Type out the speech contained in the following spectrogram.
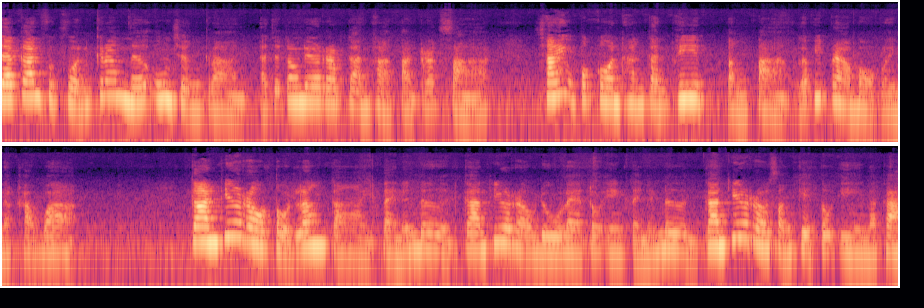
จากการฝึกฝนกล้ามเนื้ออุ้งเชิงกราน อาจจะต้องได้รับการผ่าตัดรักษา ใช้อุปกรณ์ทางการแพทย์ต่างๆ และพี่ปราบอกเลยนะคะว่า การที่เราตรวจร่างกายแต่เนิ่นๆการที่เราดูแลตัวเองแต่เนิ่นๆการที่เราสังเกตตัวเองนะคะ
